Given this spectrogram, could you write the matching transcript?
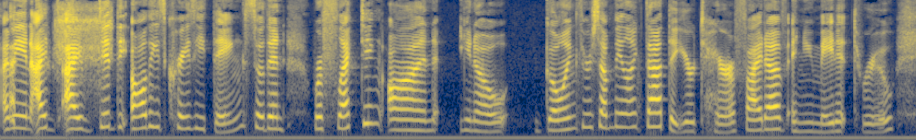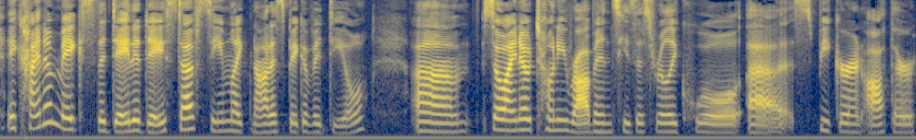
I mean, I, I did the, all these crazy things. So then reflecting on, you know, going through something like that that you're terrified of and you made it through, it kind of makes the day to day stuff seem like not as big of a deal. Um, so I know Tony Robbins, he's this really cool uh, speaker and author.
